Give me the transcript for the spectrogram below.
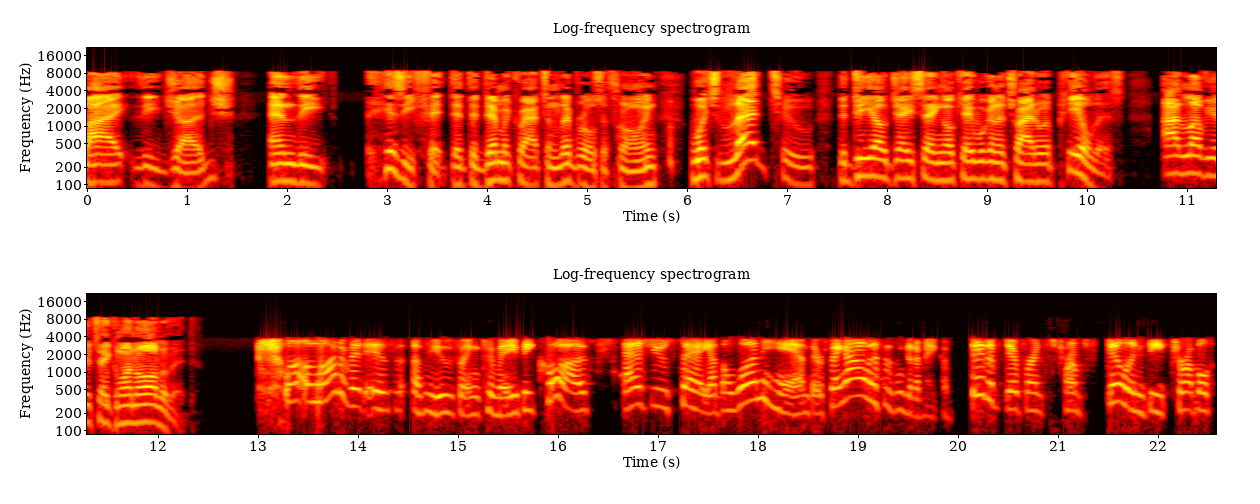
by the judge, and the hizzy fit that the Democrats and liberals are throwing, which led to the DOJ saying, okay, we're going to try to appeal this. I love your take on all of it. Well, a lot of it is amusing to me because, as you say, on the one hand, they're saying, oh, this isn't going to make a bit of difference. Trump's still in deep trouble,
